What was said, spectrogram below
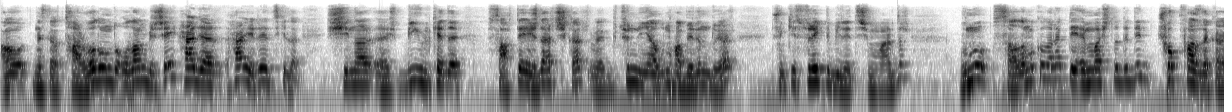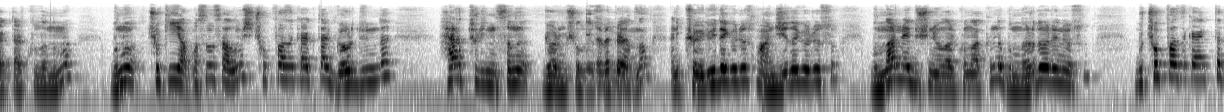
Ama mesela Tarvalon'da olan bir şey her yer her yeri etkiler. Shinar e, bir ülkede sahte ejder çıkar ve bütün dünya bunun haberini duyar. Çünkü sürekli bir iletişim vardır. Bunu sağlamak olarak da en başta dediğim çok fazla karakter kullanımı bunu çok iyi yapmasını sağlamış. Çok fazla karakter gördüğünde her tür insanı görmüş oluyorsun Evet, bir evet. yandan. Hani köylüyü de görüyorsun, hancıyı da görüyorsun. Bunlar ne düşünüyorlar konu hakkında bunları da öğreniyorsun. Bu çok fazla karakter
